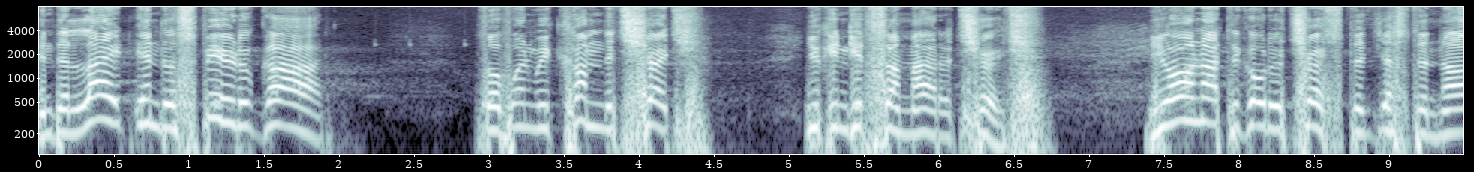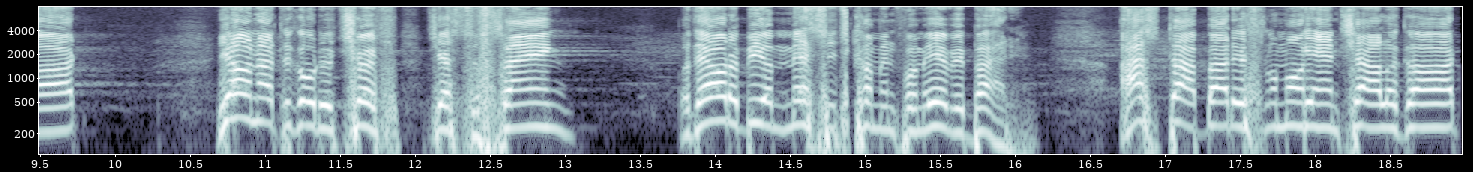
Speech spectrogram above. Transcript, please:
and delight in the Spirit of God. So when we come to church, you can get something out of church. You all not to go to church to just to nod. You all not to go to church just to sing. But there ought to be a message coming from everybody. I stopped by this Lamont child of God.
